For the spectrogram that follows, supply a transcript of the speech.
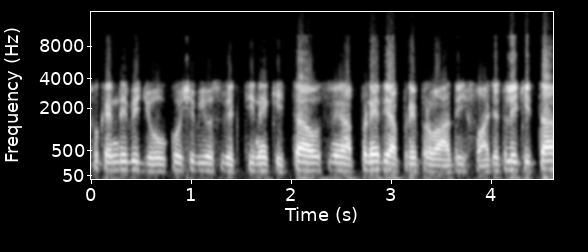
ਸੋ ਕਹਿੰਦੇ ਵੀ ਜੋ ਕੁਝ ਵੀ ਉਸ ਵਿਅਕਤੀ ਨੇ ਕੀਤਾ, ਉਸਨੇ ਆਪਣੇ ਤੇ ਆਪਣੇ ਪਰਿਵਾਰ ਦੀ ਹਿਫਾਜ਼ਤ ਲਈ ਕੀਤਾ।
